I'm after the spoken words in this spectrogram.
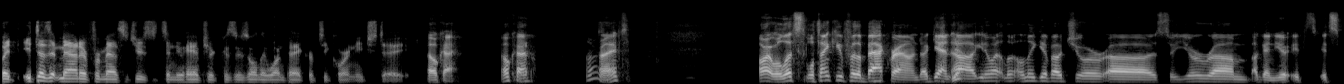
But it doesn't matter for Massachusetts and New Hampshire because there's only one bankruptcy court in each state. Okay. Okay. All right. All right. Well, let's. Well, thank you for the background. Again, yeah. uh, you know what? Let, let, me give out your. Uh, so your um, again, your, it's it's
